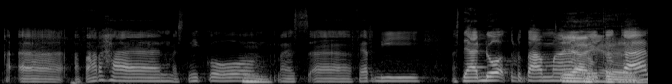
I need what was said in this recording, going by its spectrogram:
Ka- eh, Farhan Mas Niko Hmm. Mas eh, Ferdi Mas Dado terutama Iya, gitu iya. kan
